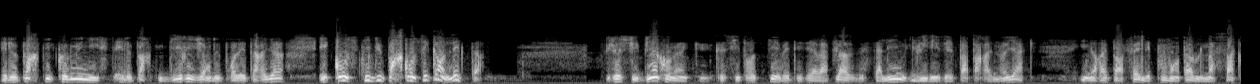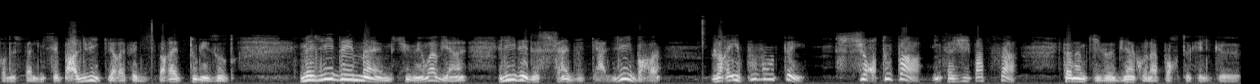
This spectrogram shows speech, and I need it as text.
et le Parti communiste et le parti dirigeant du prolétariat et constitue par conséquent l'État. Je suis bien convaincu que si Trotsky avait été à la place de Staline, lui, il n'était pas paranoïaque il n'aurait pas fait l'épouvantable massacre de Staline. C'est pas lui qui aurait fait disparaître tous les autres. Mais l'idée même, suivez-moi bien, l'idée de syndicat libre l'aurait épouvanté. Surtout pas. Il ne s'agit pas de ça. C'est un homme qui veut bien qu'on apporte quelques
